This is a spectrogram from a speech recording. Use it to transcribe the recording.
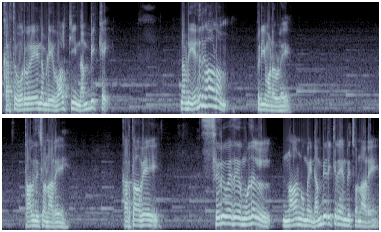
கர்த்தர் ஒருவரே நம்முடைய வாழ்க்கையின் நம்பிக்கை நம்முடைய எதிர்காலம். பிரியமானவர்களே தாவிது சொன்னாரே கர்த்தாவே சிறுவது முதல் நான் உம்மை நம்பியிருக்கிறேன் என்று சொன்னாரே.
